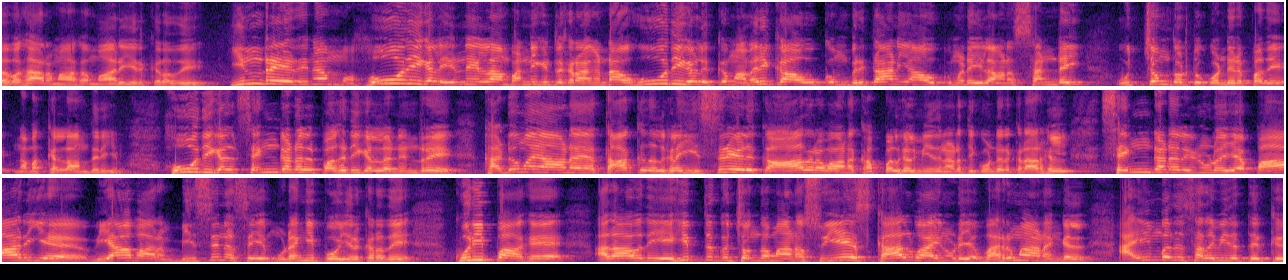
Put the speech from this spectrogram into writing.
விவகாரமாக மாறியிருக்கிறது. இன்றைய தினம் ஹூதிகள் என்ன எல்லாம் பண்ணிக்கிட்டு இருக்கிறாங்கன்னா ஹூதிகளுக்கும் அமெரிக்காவுக்கும் பிரித்தானியாவுக்கும் இடையிலான சண்டை உச்சம் தொட்டு கொண்டிருப்பது நமக்கெல்லாம் தெரியும். ஹூதிகள் செங்கடல் பகுதிகளில் நின்று கடுமையான தாக்குதல்களை இஸ்ரேலுக்கு ஆதரவான கப்பல்கள் மீது நடத்தி கொண்டிருக்கிறார்கள். செங்கடலினுடைய பாரிய வியாபாரம் பிசினஸே முடங்கி போயிருக்கிறது. குறிப்பாக அதாவது எகிப்துக்கு சொந்தமான சுயேஸ் கால்வாயினுடைய வருமானங்கள் ஐம்பது சதவீதத்திற்கு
